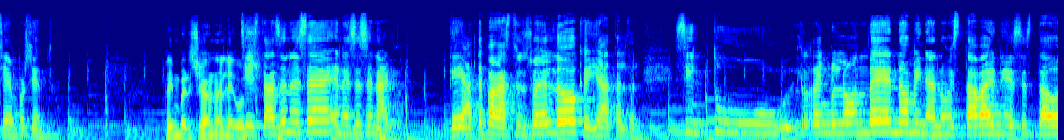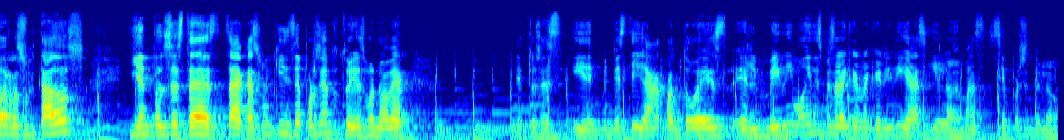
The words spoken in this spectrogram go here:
100%. Reinversión al Si negocio. estás en ese, en ese escenario, que ya te pagaste un sueldo, que ya tal, tal. Si tu renglón de nómina no estaba en ese estado de resultados y entonces te sacas un 15%, tú dices, bueno, a ver, entonces investiga cuánto es el mínimo indispensable que requerirías y lo demás 100% lo,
